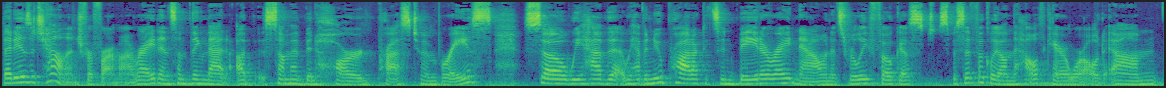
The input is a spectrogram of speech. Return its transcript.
that is a challenge for pharma, right? And something that uh, some have been hard pressed to embrace. So we have that we have a new product. It's in beta right now, and it's really focused specifically on the healthcare world. Um,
